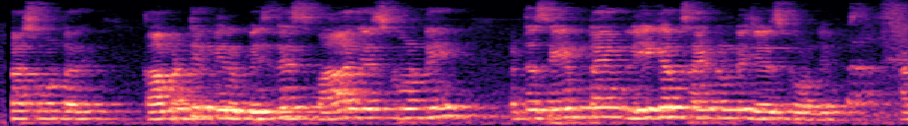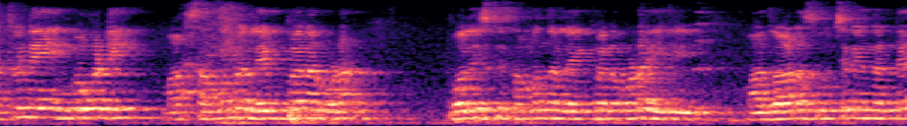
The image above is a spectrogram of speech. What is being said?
అవకాశం ఉంటుంది. కాబట్టి మీరు బిజినెస్ బాగా చేసుకోండి at the same time legal side నుండి చేసుకోండి. అట్లనే ఇంకొకటి మాకు సంబంధం లేకపోయినా కూడా పోలీస్కి సంబంధం లేకపోయినా కూడా ఇది మా ద్వారా సూచన ఏంటంటే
